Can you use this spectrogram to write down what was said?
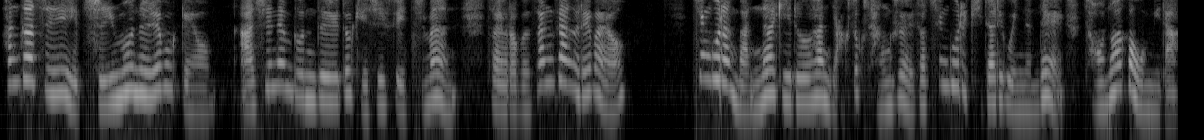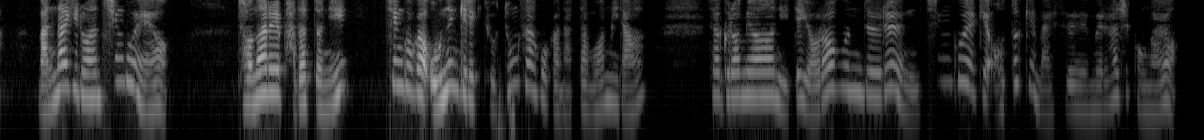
한 가지 질문을 해볼게요. 아시는 분들도 계실 수 있지만 자 여러분 상상을 해봐요. 친구랑 만나기로 한 약속 장소에서 친구를 기다리고 있는데 전화가 옵니다. 만나기로 한 친구예요. 전화를 받았더니 친구가 오는 길에 교통사고가 났다고 합니다. 자, 그러면 이때 여러분들은 친구에게 어떻게 말씀을 하실 건가요?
